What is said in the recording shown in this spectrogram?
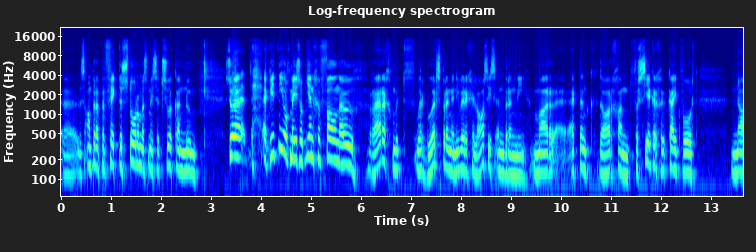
Uh dis amper 'n perfekte storm as mens dit so kan noem. So ek weet nie of mense op een geval nou regtig moet oorboord spring en nuwe regulasies inbring nie, maar ek dink daar gaan verseker gekyk word na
